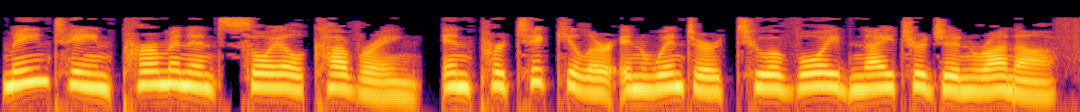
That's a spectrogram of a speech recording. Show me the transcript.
Maintain permanent soil covering, in particular in winter to avoid nitrogen runoff.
